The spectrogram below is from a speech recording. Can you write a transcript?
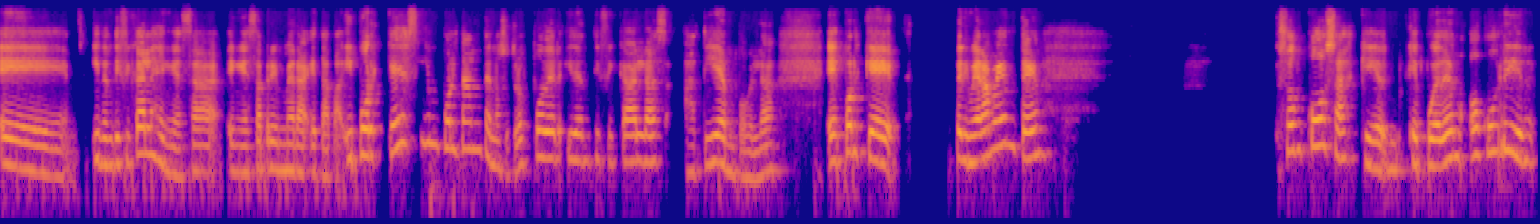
eh, identificarlas en esa, en esa primera etapa. ¿Y por qué es importante nosotros poder identificarlas a tiempo, ¿verdad? Es porque, primeramente, son cosas que, que pueden ocurrir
